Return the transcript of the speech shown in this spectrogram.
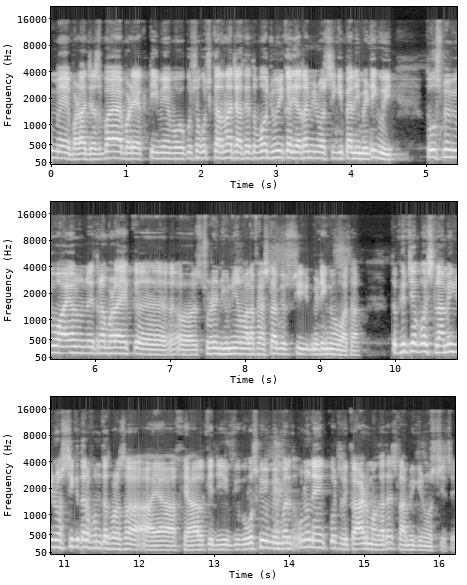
में बड़ा जज्बा है बड़े एक्टिव हैं वो कुछ ना कुछ करना चाहते हैं तो वो जो ही कदी आज़म यूनिवर्सिटी की पहली मीटिंग हुई तो उसमें भी वो आए उन्होंने इतना बड़ा एक स्टूडेंट यूनियन वाला फैसला भी उसी मीटिंग में हुआ था। तो फिर जब वो इस्लामिक यूनिवर्सिटी की तरफ़ उनका थोड़ा सा आया ख्याल कि जी क्योंकि उसके भी मेंबर थे उन्होंने कुछ रिकॉर्ड मांगा था इस्लामिक यूनिवर्सिटी से।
